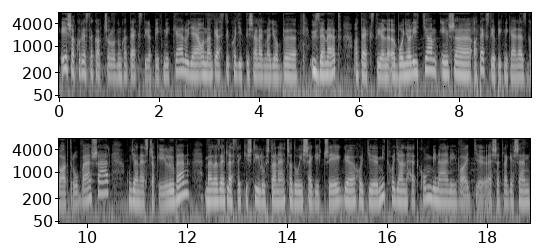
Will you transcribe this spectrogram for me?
És akkor összekapcsolódunk a textil piknikkel, ugye onnan kezdtük, hogy itt is a legnagyobb ö, üzemet a textil ö, bonyolítja, és ö, a textil pikniken lesz gardróbvásár, ugyanez csak élőben, meg azért lesz egy kis stílus tanácsadói segítség, hogy mit hogyan lehet kombinálni, vagy esetlegesen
